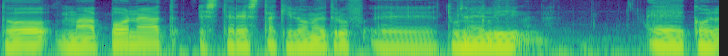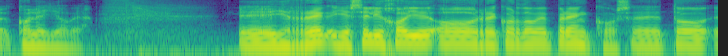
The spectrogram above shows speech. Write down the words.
to ma ponad 400 km e, tuneli e, kol, kolejowych. E, re, jeżeli chodzi o rekordowe prędkość, e, to e,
